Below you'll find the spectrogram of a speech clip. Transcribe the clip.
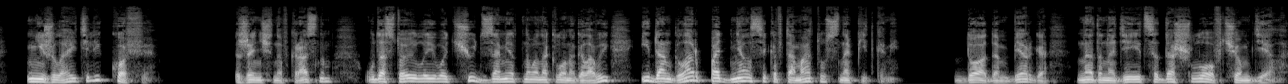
— «не желаете ли кофе?» Женщина в красном удостоила его чуть заметного наклона головы, и Данглар поднялся к автомату с напитками. До Адамберга, надо надеяться, дошло, в чем дело.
